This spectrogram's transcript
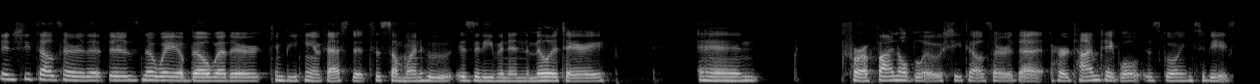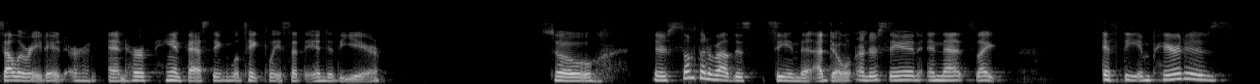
Then she tells her that there's no way a bellweather can be handfasted to someone who isn't even in the military. And for a final blow, she tells her that her timetable is going to be accelerated or, and her handfasting will take place at the end of the year. So there's something about this scene that I don't understand. And that's like, if the imperative's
